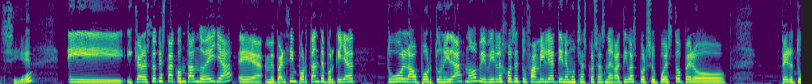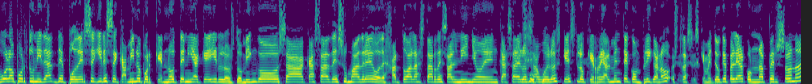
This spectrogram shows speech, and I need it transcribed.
Sí. Y, y claro, esto que está contando ella eh, me parece importante porque ella tuvo la oportunidad, ¿no? Vivir lejos de tu familia tiene muchas cosas negativas, por supuesto, pero pero tuvo la oportunidad de poder seguir ese camino porque no tenía que ir los domingos a casa de su madre o dejar todas las tardes al niño en casa de los abuelos, que es lo que realmente complica, ¿no? Ostras, es que me tengo que pelear con una persona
